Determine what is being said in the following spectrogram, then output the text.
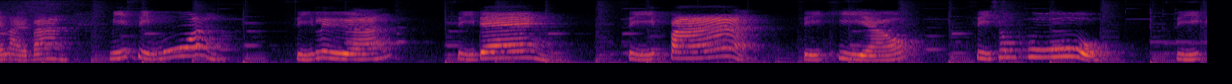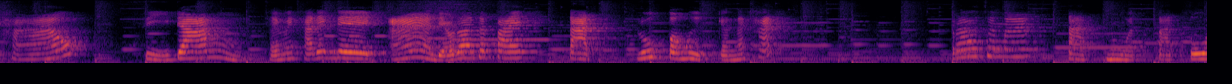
อะไรบ้าง มีสีม่วง สีเหลือง สีแดง สีฟ้า สีเขียว สีชมพู สีขาว สีดำใช่ไหมคะเด็กๆ อ่า เดี๋ยวเราจะไปตัดรูปปลาหมึกกันนะคะ เราจะมาตัดหนวดตัดตัว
